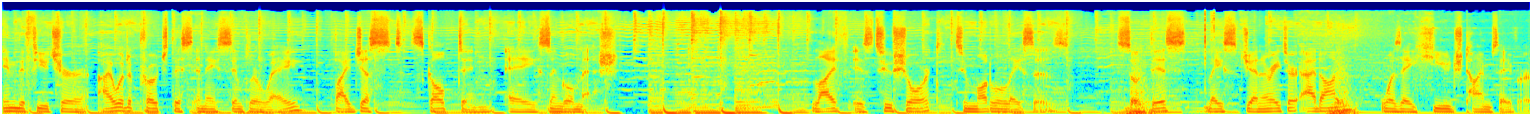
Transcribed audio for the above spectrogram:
In the future, I would approach this in a simpler way by just sculpting a single mesh. Life is too short to model laces, so this lace generator add-on was a huge time saver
